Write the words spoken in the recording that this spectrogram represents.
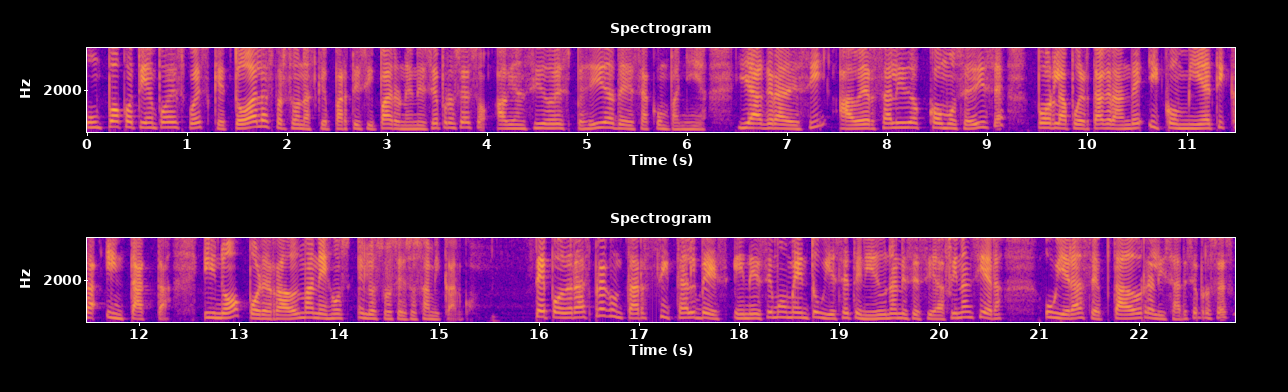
un poco tiempo después que todas las personas que participaron en ese proceso habían sido despedidas de esa compañía y agradecí haber salido, como se dice, por la puerta grande y con mi ética intacta y no por errados manejos en los procesos a mi cargo. Te podrás preguntar si tal vez en ese momento hubiese tenido una necesidad financiera, hubiera aceptado realizar ese proceso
